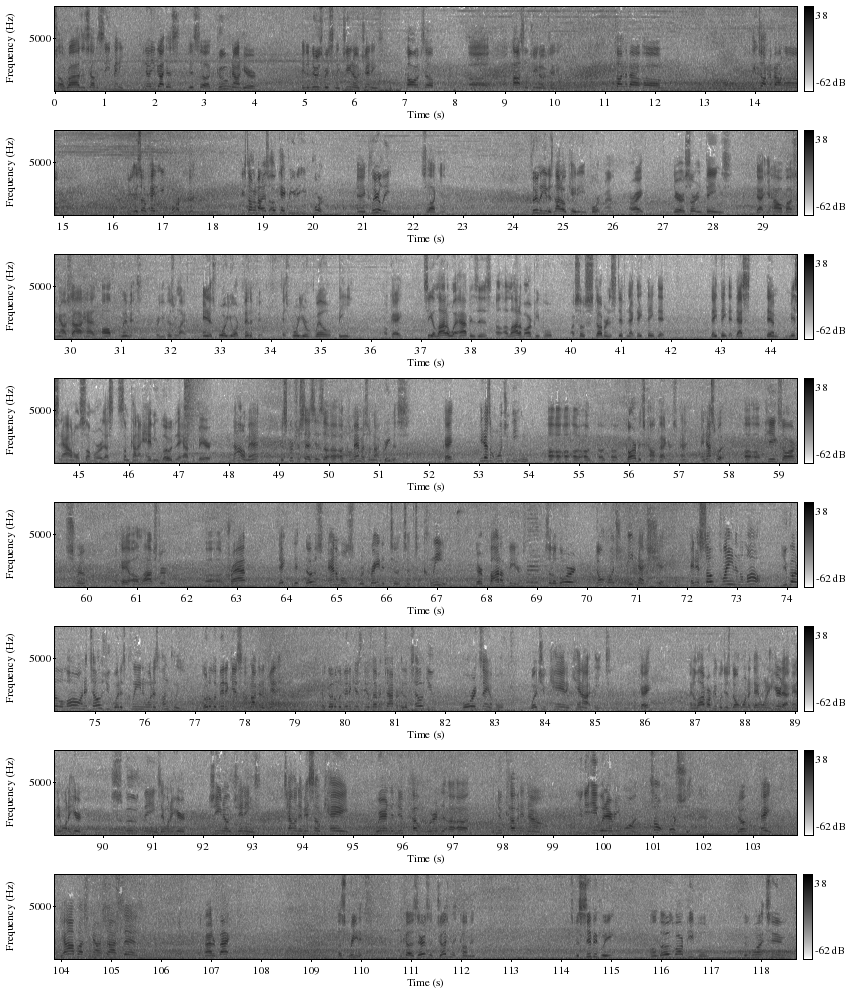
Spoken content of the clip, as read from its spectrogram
shall rise and shall deceive many. You know, you got this this goon out here in the news recently, Gino Jennings, calling himself uh, Apostle Gino Jennings. Talking about, um, he's talking about um, it's okay to eat pork, man. He's talking about it's okay for you to eat pork. And clearly, Slakia, clearly it is not okay to eat pork, man. All right? There are certain things that Yahweh Bashim has off limits for you Israelites. And it's for your benefit. It's for your well-being. Okay? See, a lot of what happens is a, a lot of our people are so stubborn and stiff-necked. They think that they think that that's them missing out on something or that's some kind of heavy load they have to bear. No, man. The scripture says his uh, uh, commandments are not grievous. Okay? He doesn't want you eating uh, uh, uh, garbage compactors, man. And that's what pigs are, shrimp, okay, a lobster, a crab. They, they, those animals were created to, to, to clean. They're bottom feeders. So the Lord don't want you eating that shit. And it's so plain in the law. You go to the law and it tells you what is clean and what is unclean. Go to Leviticus, I'm not going to get it, but go to Leviticus, the 11th chapter. It'll tell you, for example, what you can and cannot eat. Okay? And a lot of our people just don't want to, they don't want to hear that, man. They want to hear smooth things. They want to hear Gino Jennings telling them it's okay. We're in the new covenant. We're in the, uh, uh, the new covenant now. You can eat whatever you want. It's all horseshit, man. You know, hey, Yahweh Shai says, matter of fact, let's read it. Because there's a judgment coming specifically on those of our people who want to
